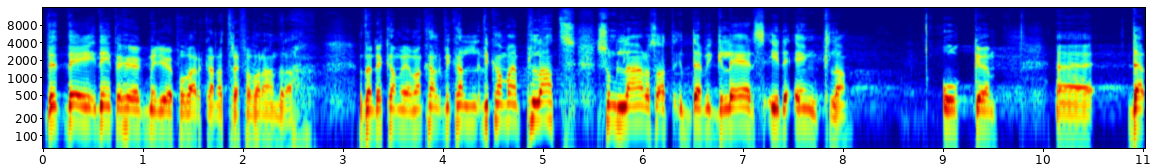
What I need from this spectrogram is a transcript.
Det, det, är, det, är, inte hög miljöpåverkan att träffa varandra. Utan det kan vi, man kan, vi, kan, vi kan vara en plats som lär oss att där vi gläds i det enkla. Och eh, eh, där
